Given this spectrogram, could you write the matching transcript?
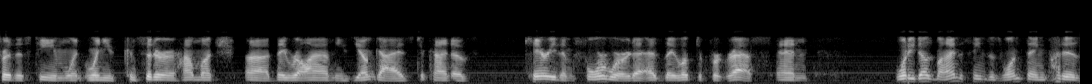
for this team when, when you consider how much uh, they rely on these young guys to kind of carry them forward as they look to progress. And what he does behind the scenes is one thing, but his,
